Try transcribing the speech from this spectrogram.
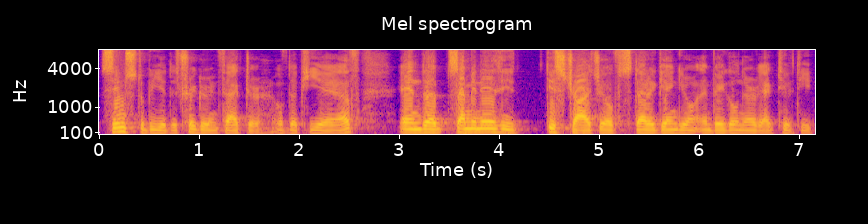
seems to be the triggering factor of the PAF, and the simultaneous discharge of stellate ganglion and vagal nerve activity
